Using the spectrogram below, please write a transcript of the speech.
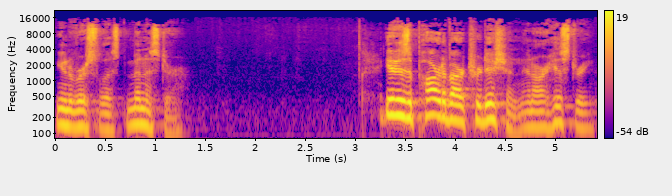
Universalist minister. It is a part of our tradition and our history.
